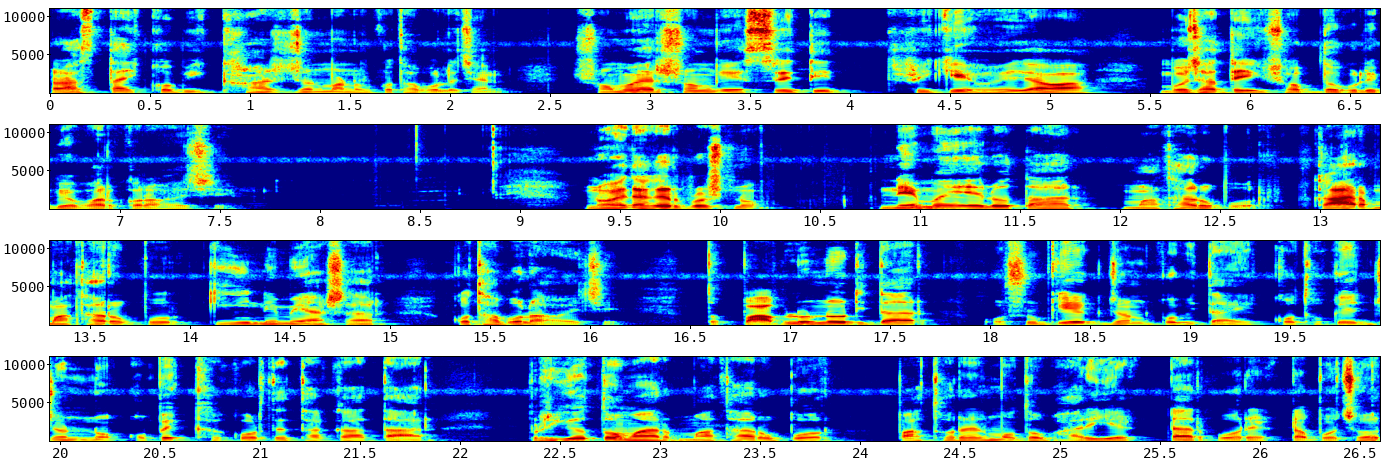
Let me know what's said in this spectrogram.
রাস্তায় কবি ঘাস জন্মানোর কথা বলেছেন। সময়ের সঙ্গে স্মৃতি ফিকে হয়ে যাওয়া বোঝাতেই শব্দগুলি ব্যবহার করা হয়েছে। নয় দাগের প্রশ্ন, নেমে এলো তার মাথার উপর। কার মাথার উপর কি নেমে আসার কথা বলা হয়েছে? তো পাবলো নরিদার অসুখী একজন কবিতায় কথকের জন্য অপেক্ষা করতে থাকা তার প্রিয়তমার মাথার উপর পাথরের মতো ভারী একটার পর একটা বছর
